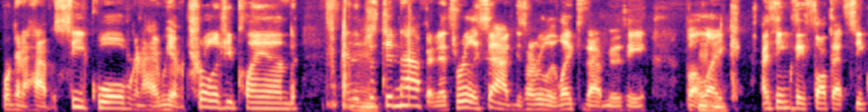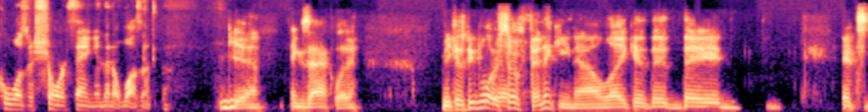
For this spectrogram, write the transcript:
We're going to have a sequel. We're going to have we have a trilogy planned." And it Mhm. just didn't happen. It's really sad because I really liked that movie, but Mhm. like I think they thought that sequel was a sure thing and then it wasn't. Yeah, exactly. Because people are so finicky now. Like they, they it's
